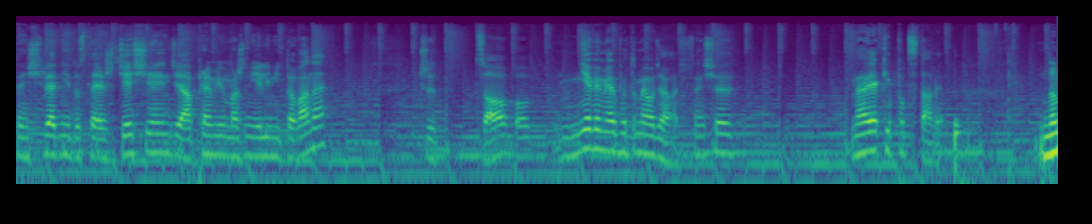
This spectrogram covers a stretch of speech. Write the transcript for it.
ten średni dostajesz 10, a premium masz nielimitowane? Czy co? Bo nie wiem jakby to miało działać. W sensie na jakiej podstawie? No,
